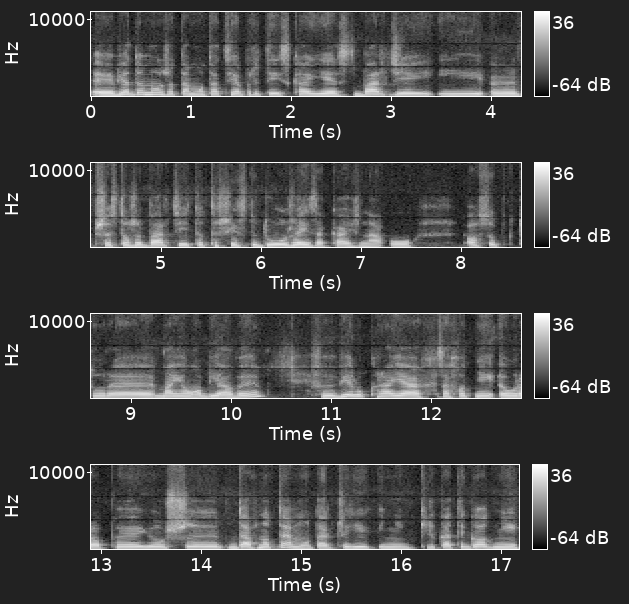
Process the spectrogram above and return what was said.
E, wiadomo, że ta mutacja brytyjska jest bardziej i e, przez to, że bardziej, to też jest dłużej zakaźna u osób, które mają objawy w wielu krajach zachodniej Europy już y, dawno temu, tak, czyli kilka tygodni,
